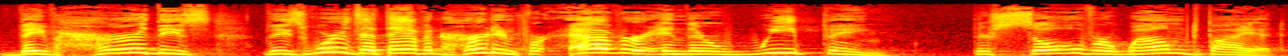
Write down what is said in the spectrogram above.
they've heard these, these words that they haven't heard in forever, and they're weeping. They're so overwhelmed by it.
